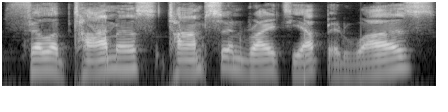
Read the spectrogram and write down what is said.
Philip Thomas Thompson writes, "Yep, it was."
